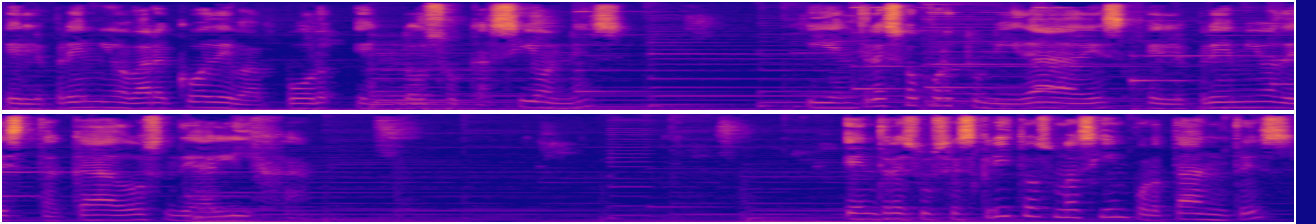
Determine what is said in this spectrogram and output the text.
el Premio Barco de Vapor en dos ocasiones y en tres oportunidades el Premio Destacados de Alija. Entre sus escritos más importantes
